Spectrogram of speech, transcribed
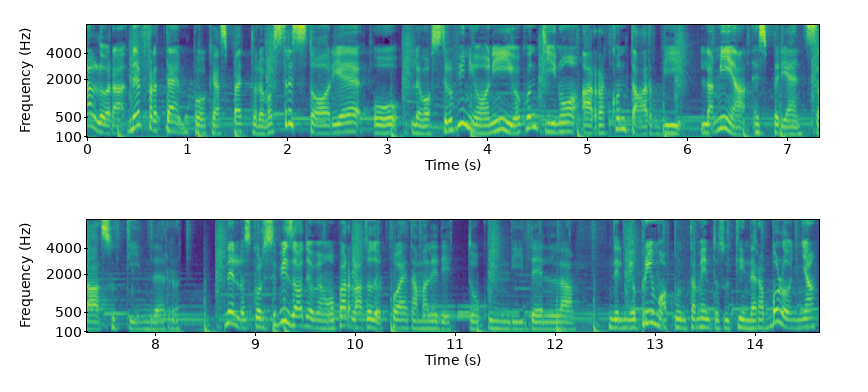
Allora, nel frattempo che aspetto le vostre storie o le vostre opinioni, io continuo a raccontarvi la mia esperienza su Tinder. Nello scorso episodio abbiamo parlato del poeta maledetto, quindi del, del mio primo appuntamento su Tinder a Bologna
